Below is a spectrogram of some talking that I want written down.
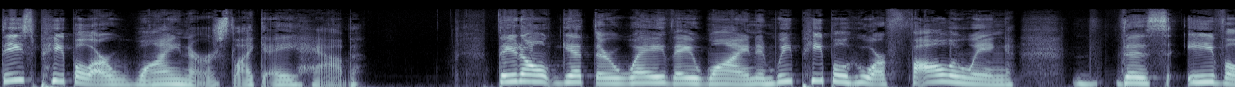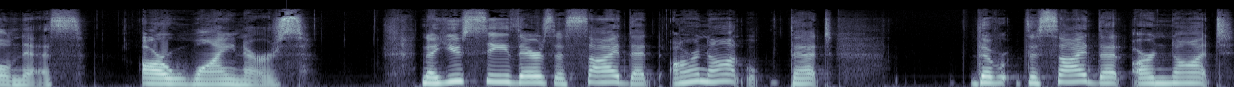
These people are whiners like Ahab. They don't get their way, they whine. And we people who are following this evilness are whiners. Now you see there's a side that are not that the the side that are not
